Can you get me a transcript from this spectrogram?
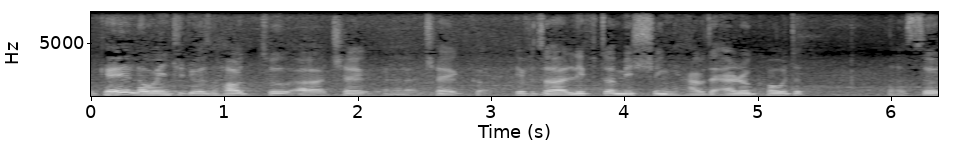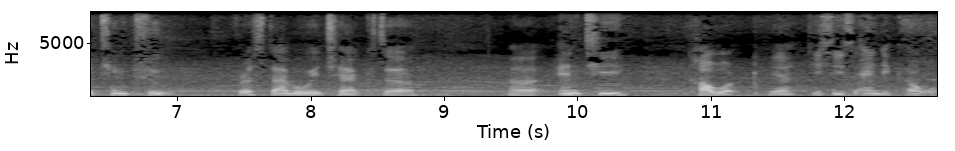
Okay, now we introduce how to uh, check uh, check if the lifter machine have the error code uh, 132. First step we check the uh, anti cover. Yeah, this is anti cover.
